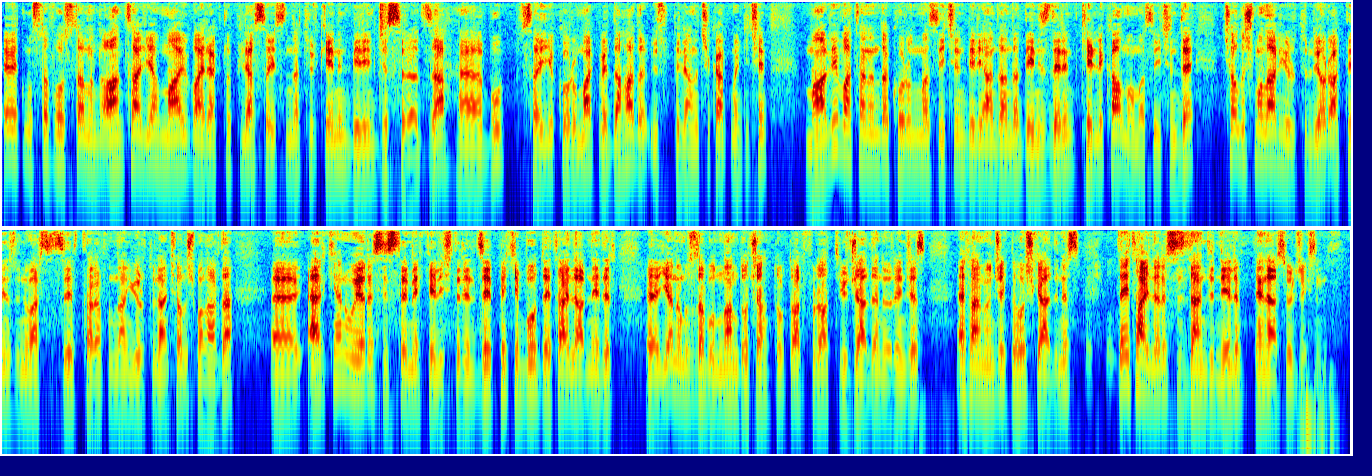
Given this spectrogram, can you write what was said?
Evet Mustafa Usta'nın Antalya mavi bayraklı plaj sayısında Türkiye'nin birinci sırada. Ee, Bu sayıyı korumak ve daha da üst planı çıkartmak için mavi vatanın da korunması için bir yandan da denizlerin kirli kalmaması için de çalışmalar yürütülüyor. Akdeniz Üniversitesi tarafından yürütülen çalışmalarda e, erken uyarı sistemi geliştirildi. Peki bu detaylar nedir? E, Yanımızda bulunan doçent doktor Fırat Yücel'den öğreneceğiz. Efendim öncelikle hoş geldiniz. Detayları sizden dinleyelim. Neler söyleyeceksiniz?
